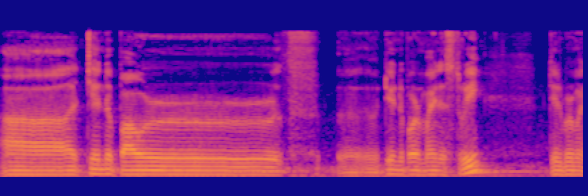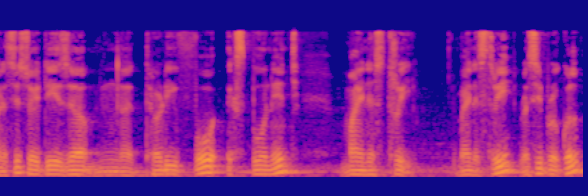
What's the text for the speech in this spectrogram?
uh, 10 to the power uh, 10 to the power minus 3 10 power minus 6 so it is mm, uh 34 exponent minus 3 minus 3 reciprocal.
